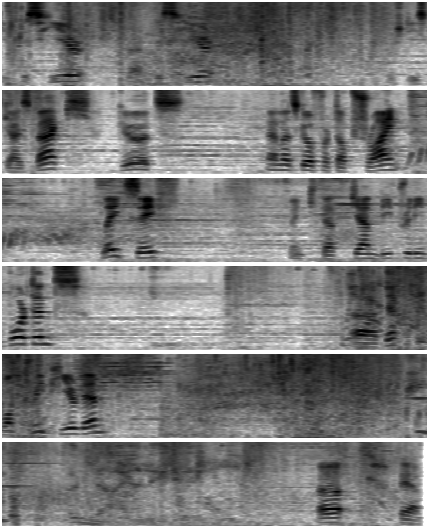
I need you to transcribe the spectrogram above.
Keep this here. Grab this here. Push these guys back. Good. And let's go for top shrine. Play it safe. think that can be pretty important. Uh, definitely want creep here then. Uh, damn,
